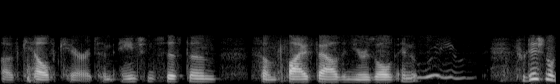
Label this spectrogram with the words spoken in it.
of healthcare. It's an ancient system, some 5,000 years old, and traditional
